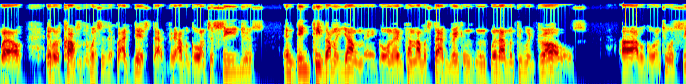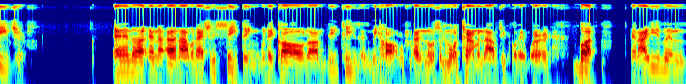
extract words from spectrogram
Well, it was consequences if I did stop drinking. I would go into seizures and DTs. I'm a young man going every time I would stop drinking when I went through withdrawals uh, I would go into a seizure. And, uh, and uh, and I would actually see things what they call um, DTs as we call them. I know some more terminology for that word, but and I even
